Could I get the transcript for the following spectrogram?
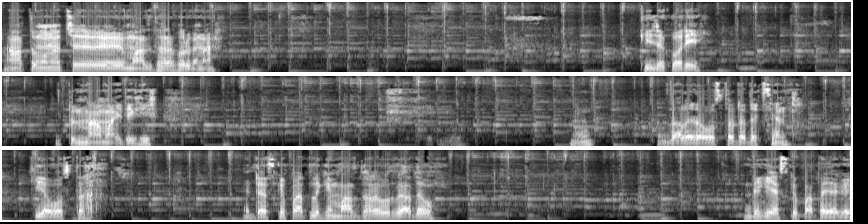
আমার তো মনে হচ্ছে মাছ ধরা পড়বে না। কি যে করি? একটু নামাই দেখি। হুম, জালের অবস্থাটা দেখছেন? কি অবস্থা? এটা আজকে পাতলে কি মাছ ধরা পড়বে আদৌ? দেখি আজকে পাতাই আগে।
